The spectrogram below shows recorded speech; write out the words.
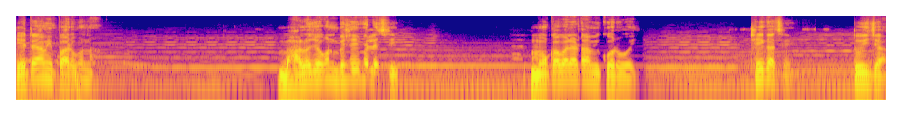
এটা আমি পারব না। ভালো যখন বেসেই ফেলেছি মোকাবেলাটা আমি করবই। ঠিক আছে তুই যা।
